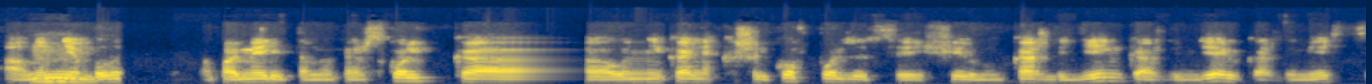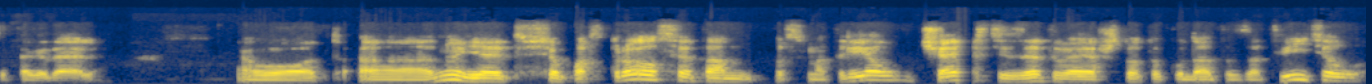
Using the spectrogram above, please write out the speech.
А, ну, mm-hmm. мне было померить, там, например, сколько уникальных кошельков пользуются эфиром каждый день, каждую неделю, каждый месяц и так далее. Вот. А, ну, я это все построился там, посмотрел. Часть из этого я что-то куда-то затвитил,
